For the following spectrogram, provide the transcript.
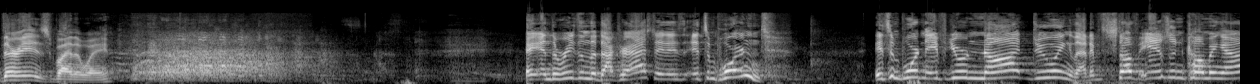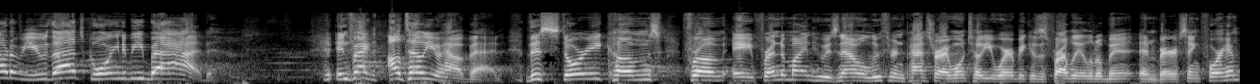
there is, by the way. and the reason the doctor asked it is it's important. It's important. If you're not doing that, if stuff isn't coming out of you, that's going to be bad. In fact, I'll tell you how bad. This story comes from a friend of mine who is now a Lutheran pastor. I won't tell you where because it's probably a little bit embarrassing for him.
